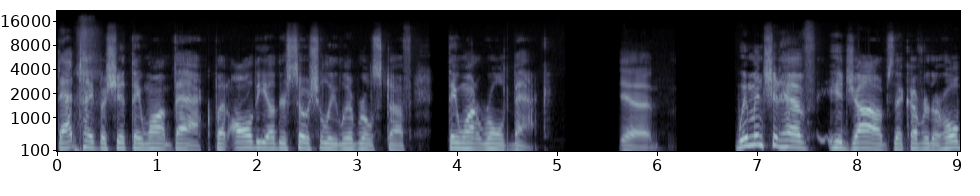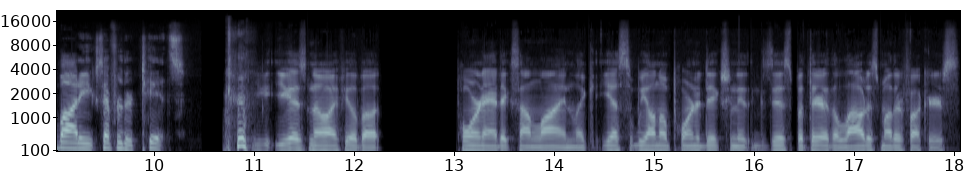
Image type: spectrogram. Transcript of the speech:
that type of shit they want back. But all the other socially liberal stuff, they want rolled back. Yeah, Women should have hijabs that cover their whole body except for their tits. you, you guys know how I feel about porn addicts online. Like, yes, we all know porn addiction exists, but they're the loudest motherfuckers.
